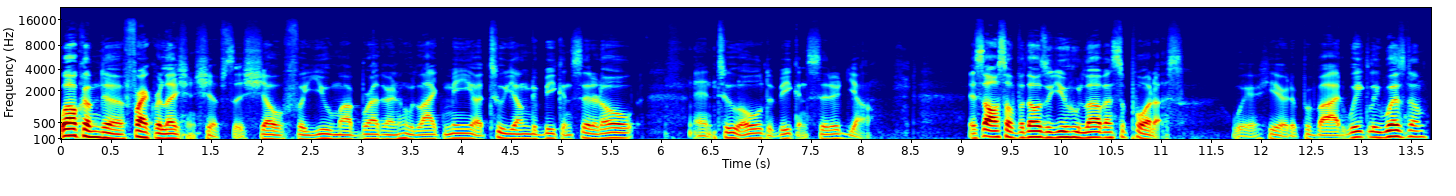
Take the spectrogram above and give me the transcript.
Welcome to Frank Relationships, a show for you, my brethren, who, like me, are too young to be considered old and too old to be considered young. It's also for those of you who love and support us. We're here to provide weekly wisdom,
